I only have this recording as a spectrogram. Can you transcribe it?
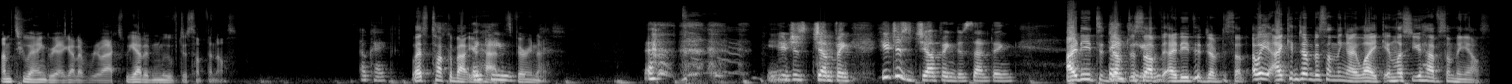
I'm too angry. I gotta relax. We gotta move to something else. Okay. Let's talk about your Thank hat. You. It's very nice. You're just jumping. You're just jumping to something. I need to jump to you. something. I need to jump to something. Oh wait, I can jump to something I like, unless you have something else.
